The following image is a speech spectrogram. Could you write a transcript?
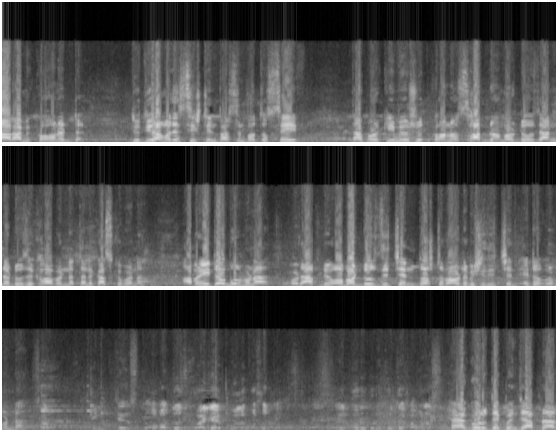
আর আমি কখনো যদিও আমাদের সিক্সটিন পার্সেন্ট পর্যন্ত সেফ তারপর কৃমি ওষুধ কখনো সাব নর্মাল ডোজ আন্ডার ডোজে খাওয়াবেন না, তাহলে কাজ করবে না। আবার এটাও বলব না যে আপনি ওভার ডোজ দিচ্ছেন, দশটা বারোটা বেশি দিচ্ছেন, এটাও করবেন না। হয়ে গরু কোনো ক্ষতি পাবো না। হ্যাঁ গরু দেখবেন যে আপনার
